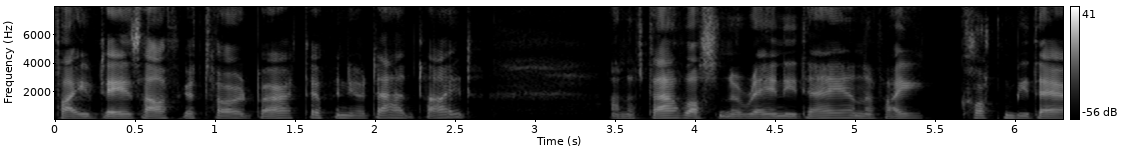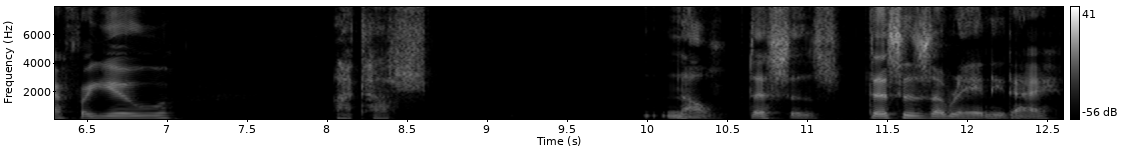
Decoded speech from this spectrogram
five days off your third birthday when your dad died. And if that wasn't a rainy day and if I couldn't be there for you, I thought, no, this is this is a rainy day.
